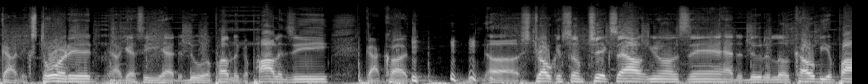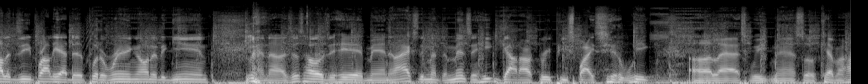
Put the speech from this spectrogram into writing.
got extorted. I guess he had to do a public apology. Got caught uh, stroking some chicks out. You know what I'm saying? Had to do the little Kobe apology. Probably had to put a ring on it again. And uh, just hold your head, man. And I actually meant to mention he got our three piece spicy of the week uh, last week, man. So Kevin Hart,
